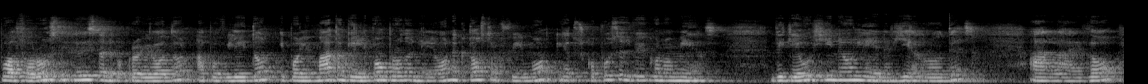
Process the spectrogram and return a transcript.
που αφορούν στη χρήση των υποπροϊόντων, αποβλήτων, υπολοιμάτων και λοιπόν πρώτων υλών εκτός τροφίμων για τους σκοπούς της βιοοικονομίας. Δικαιούχοι είναι όλοι οι ενεργοί αγρότες, αλλά εδώ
